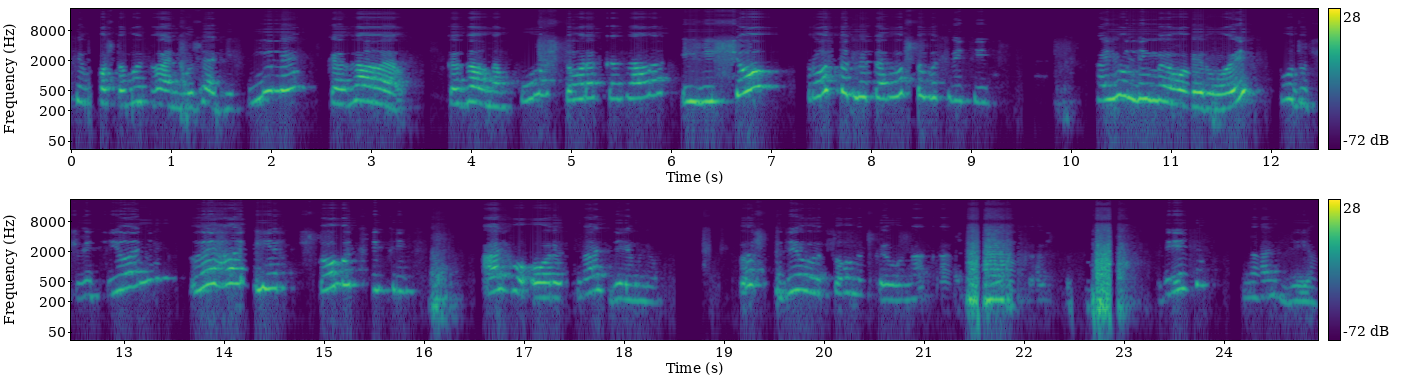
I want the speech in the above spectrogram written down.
всего, что мы с вами уже объяснили, сказала, сказал нам Хума, что рассказала, и еще просто для того, чтобы светить. Аюли меорой будут светилами, лега ир, чтобы светить, альго орес на землю. То, что делают солнышко и луна день. Светит на землю.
